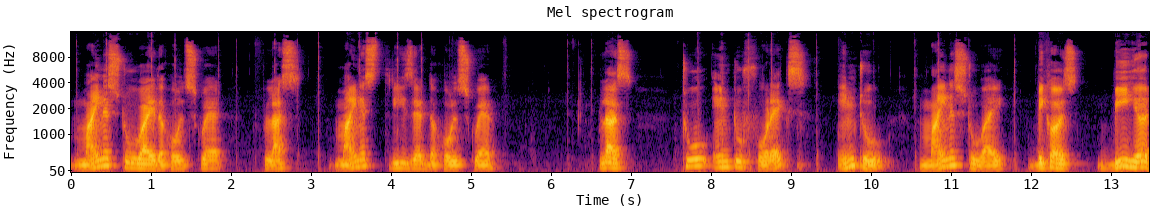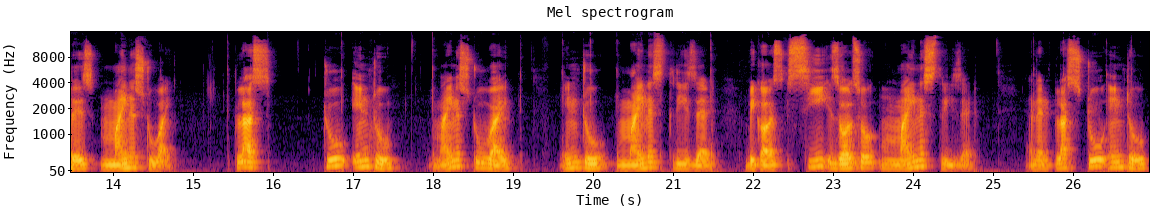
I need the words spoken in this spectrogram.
minus 2y the whole square plus minus 3z the whole square plus 2 into 4x into minus 2y because b here is minus 2y plus 2 into minus 2y into minus 3z because c is also minus 3z and then plus 2 into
